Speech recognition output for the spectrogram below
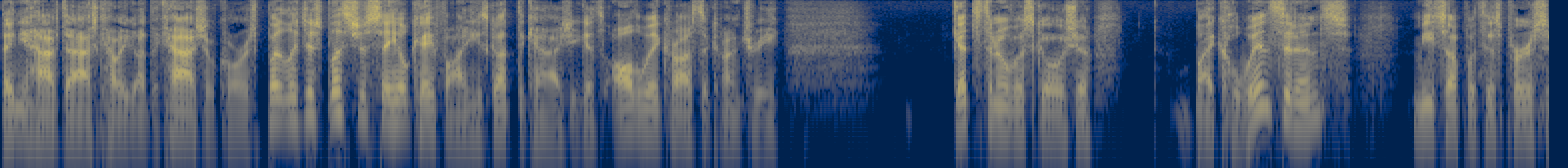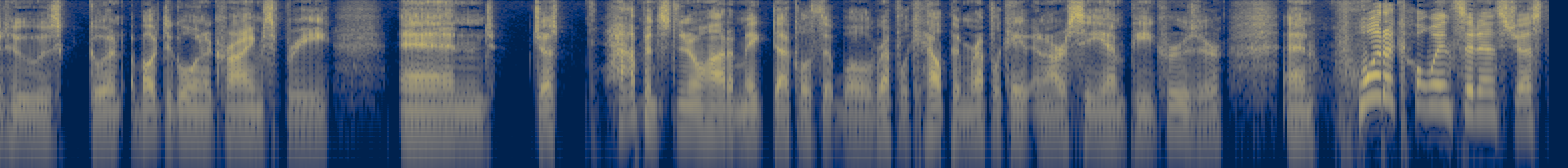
Then you have to ask how he got the cash, of course. But let's just let's just say, okay, fine, he's got the cash. He gets all the way across the country, gets to Nova Scotia. By coincidence, meets up with this person who's going about to go on a crime spree, and just happens to know how to make decals that will help him replicate an RCMP cruiser. And what a coincidence! Just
